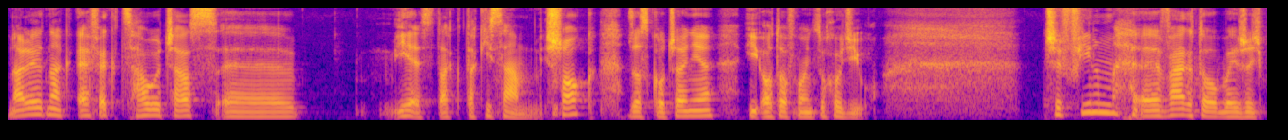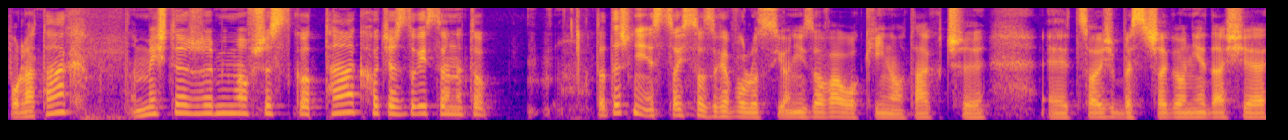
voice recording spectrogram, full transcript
no ale jednak efekt cały czas e, jest tak, taki sam. Szok, zaskoczenie i o to w końcu chodziło. Czy film e, warto obejrzeć po latach? Myślę, że mimo wszystko tak, chociaż z drugiej strony to to też nie jest coś, co zrewolucjonizowało kino, tak? Czy e, coś, bez czego nie da się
